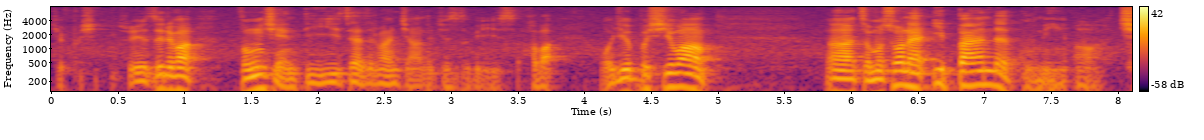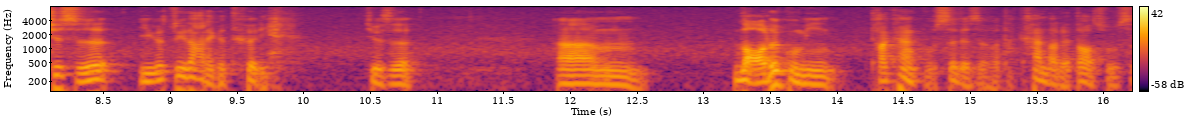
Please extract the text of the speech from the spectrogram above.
就不行。所以这地方风险第一，在这地方讲的就是这个意思，好吧？我就不希望，呃，怎么说呢？一般的股民啊，其实一个最大的一个特点 就是，嗯，老的股民他看股市的时候，他看到的到处是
